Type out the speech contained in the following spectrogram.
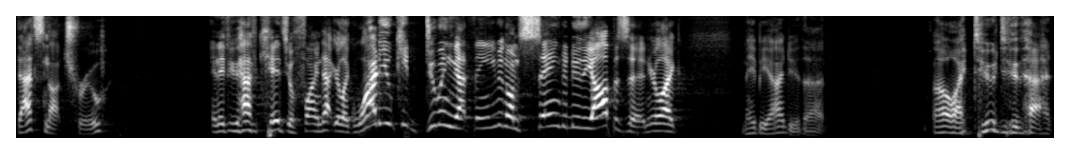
That's not true. And if you have kids, you'll find out. You're like, why do you keep doing that thing even though I'm saying to do the opposite? And you're like, maybe I do that. Oh, I do do that.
